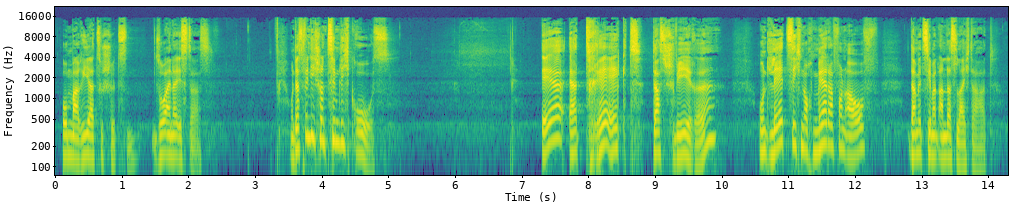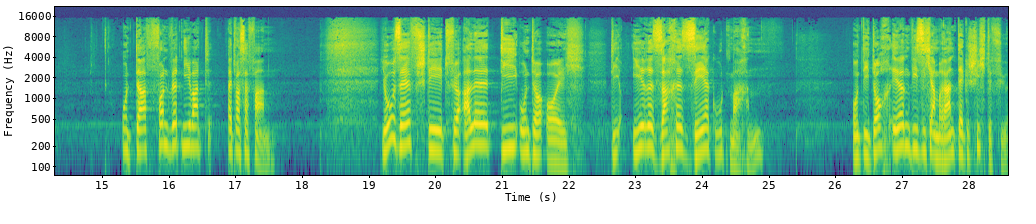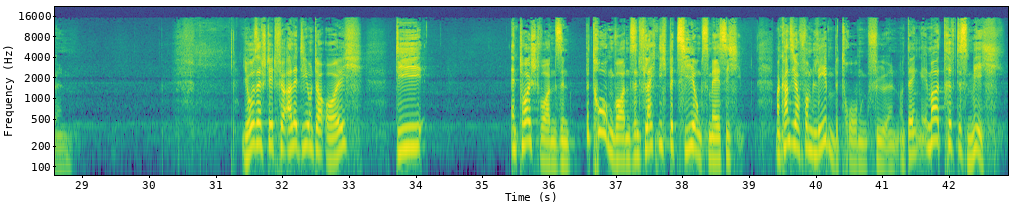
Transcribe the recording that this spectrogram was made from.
um Maria zu schützen. So einer ist das. Und das finde ich schon ziemlich groß. Er erträgt das Schwere und lädt sich noch mehr davon auf, damit es jemand anders leichter hat. Und davon wird niemand etwas erfahren. Josef steht für alle die unter euch, die ihre Sache sehr gut machen und die doch irgendwie sich am Rand der Geschichte fühlen. Josef steht für alle die unter euch, die enttäuscht worden sind, betrogen worden sind, vielleicht nicht beziehungsmäßig, man kann sich auch vom Leben betrogen fühlen und denken, immer trifft es mich.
